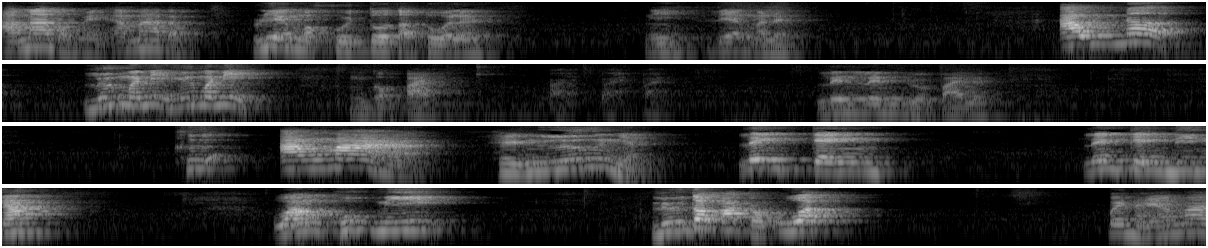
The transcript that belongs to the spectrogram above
อาม่าผมเห็นอาม่าแบบ เรียกมาคุยตัวต่อตัวเลย นี่เรียกมาเลย เอาเนอร์ลืมมานี่ลืมมานี่ผมก็ไปไปไปไปเล่นเล่นอยู่ไปเลย คืออาม่าเห็นลื่นเนี่ย เล่นเก่ง เล่นเก่งดีนะวังพุกนี้หรือต้องมากับอ้วไปไหนอาม่า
